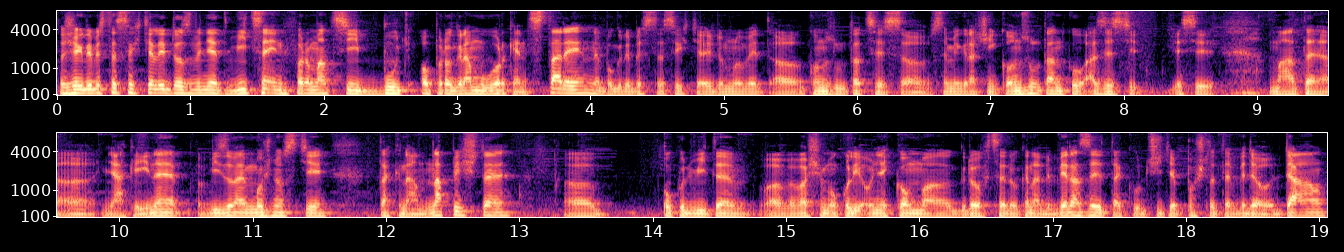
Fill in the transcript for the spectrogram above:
Takže kdybyste se chtěli dozvědět více informací buď o programu Work and Study, nebo kdybyste si chtěli domluvit konzultaci s, s emigrační konzultantkou a zjistit, jestli máte nějaké jiné vízové možnosti, tak nám napište. Pokud víte ve vašem okolí o někom, kdo chce do Kanady vyrazit, tak určitě pošlete video dál.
